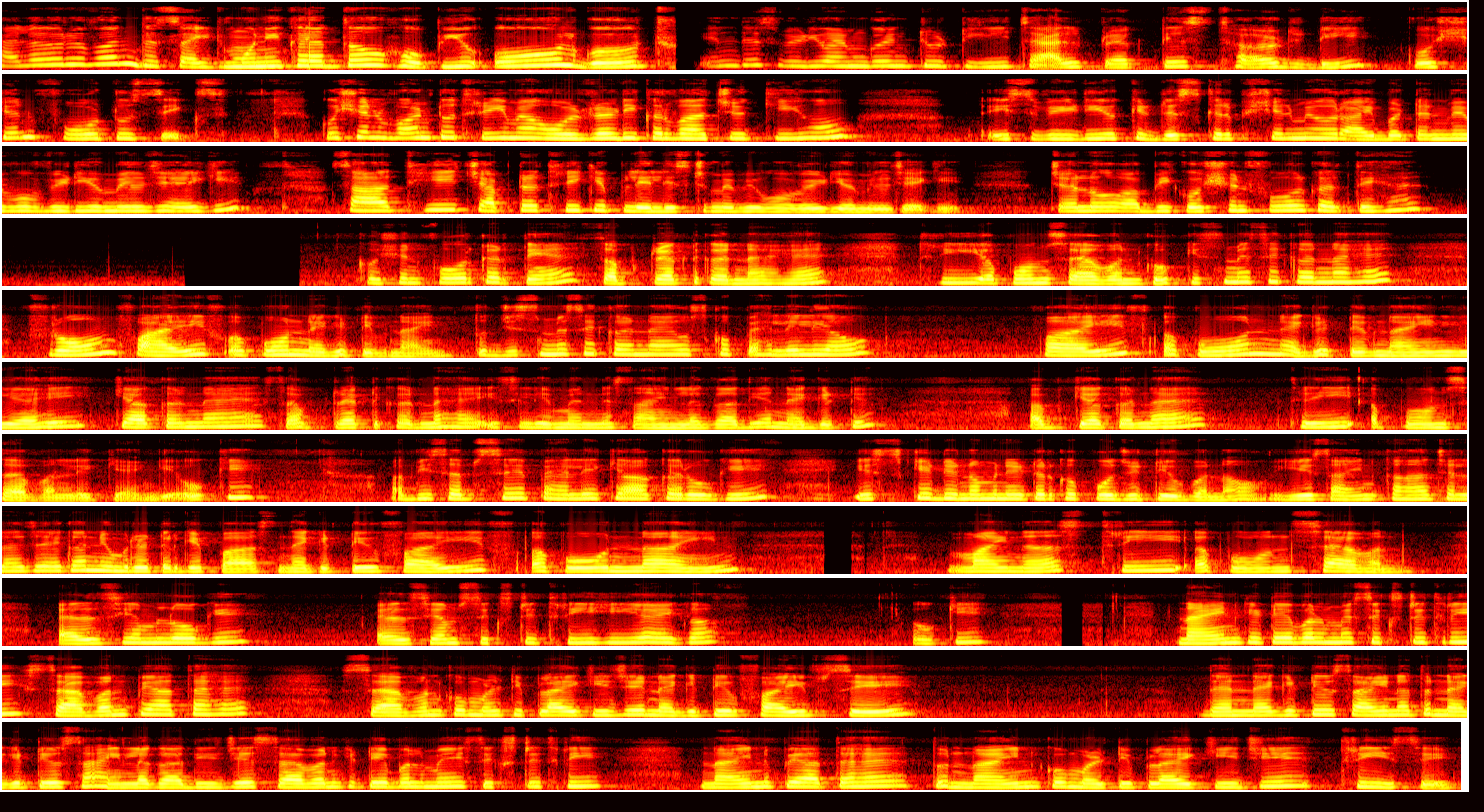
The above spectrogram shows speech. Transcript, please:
Hello everyone, this side Monica Yadav. Hope you all good. In this video, I am going to teach. I'll practice third D question four to six. Question one two three मैं already करवा चुकी हूँ इस video के description में और आई button में वो वीडियो मिल जाएगी साथ ही चैप्टर थ्री के प्लेलिस्ट में भी वो वीडियो मिल जाएगी चलो अभी क्वेश्चन फोर करते हैं क्वेश्चन फोर करते हैं सब्ट्रैक्ट करना है थ्री अपॉन सेवन को किसमें से करना है from five upon negative nine तो जिसमें से करना है उसको पहले ले आओ। फाइव अपॉन नेगेटिव नाइन लिया है। क्या करना है? सब्ट्रैक्ट करना है। इसलिए मैंने साइन लगा दिया नेगेटिव अब क्या करना है? थ्री अपॉन सेवन लेके आएँगे। ओके? अभी सबसे पहले क्या करोगे? इसके डिनोमिनेटर को पॉजिटिव बनाओ। ये साइन कहाँ चला जाएगा? न्यूमरेटर के पास। Negative five upon nine minus three upon seven LCM लोगे? एलसीएम सिक्सटी थ्री ही आएगा। ओके? नाइन के टेबल में सिक्सटी थ्री, सेवन पे आता है। सेवन को मल्टीप्लाई कीजिए, नेगेटिव फाइव से। देन नेगेटिव साइन है तो नेगेटिव साइन लगा दीजिए। सेवन के टेबल में सिक्सटी थ्री, नाइन पे आता है तो नाइन को मल्टीप्लाई कीजिए थ्री से।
